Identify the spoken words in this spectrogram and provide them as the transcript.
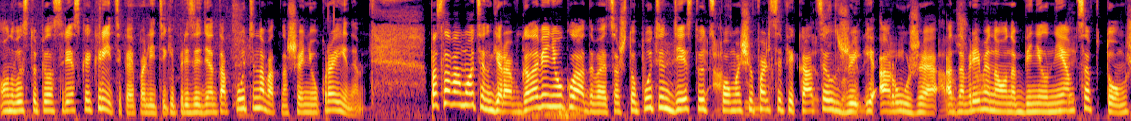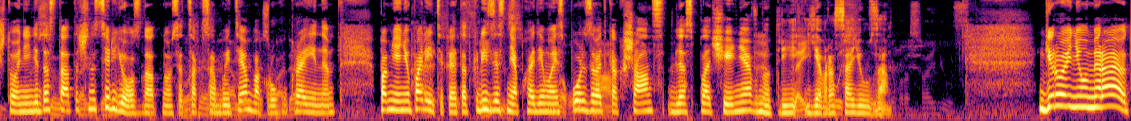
Он выступил с резкой критикой политики президента Путина в отношении Украины. По словам Оттингера, в голове не укладывается, что Путин действует с помощью фальсификации лжи и оружия. Одновременно он обвинил немцев в том, что они недостаточно серьезно относятся к событиям вокруг Украины. По мнению политика, этот кризис необходимо использовать как шанс для сплочения внутри Евросоюза. Герои не умирают.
